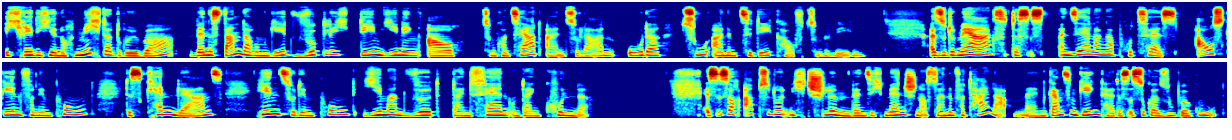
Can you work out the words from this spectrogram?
Ich rede hier noch nicht darüber, wenn es dann darum geht, wirklich denjenigen auch zum Konzert einzuladen oder zu einem CD-Kauf zu bewegen. Also du merkst, das ist ein sehr langer Prozess, ausgehend von dem Punkt des Kennenlernens hin zu dem Punkt, jemand wird dein Fan und dein Kunde. Es ist auch absolut nicht schlimm, wenn sich Menschen aus deinem Verteiler abmelden. Ganz im Gegenteil, das ist sogar super gut.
